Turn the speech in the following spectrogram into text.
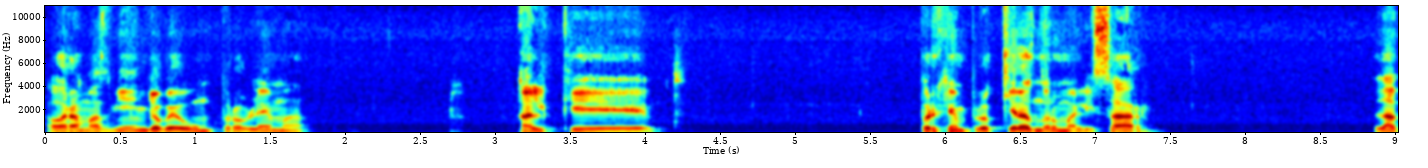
Ahora más bien yo veo un problema al que, por ejemplo, quieras normalizar la,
